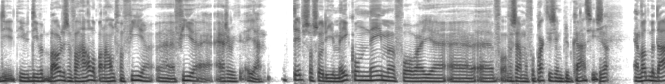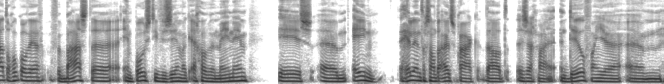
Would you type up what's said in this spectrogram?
die, die, die bouwde zijn verhaal op aan de hand van vier, vier eigenlijk ja, tips of zo die je mee kon nemen voor, waar je, uh, voor, zeg maar, voor praktische implicaties. Ja. En wat me daar toch ook alweer verbaasde in positieve zin, wat ik echt wel weer meeneem, is um, één hele interessante uitspraak dat zeg maar, een deel van je um,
